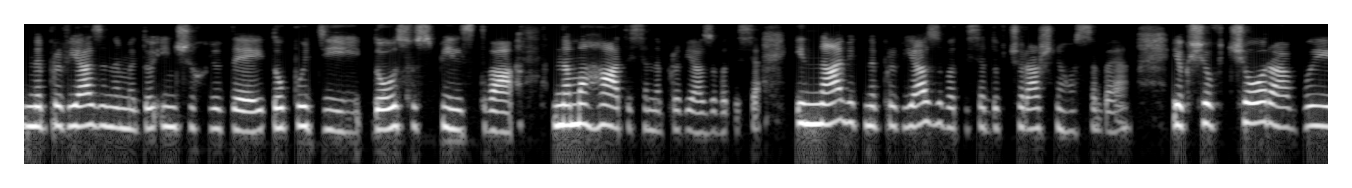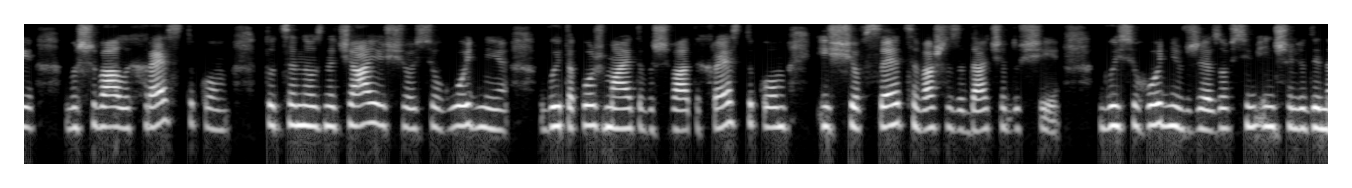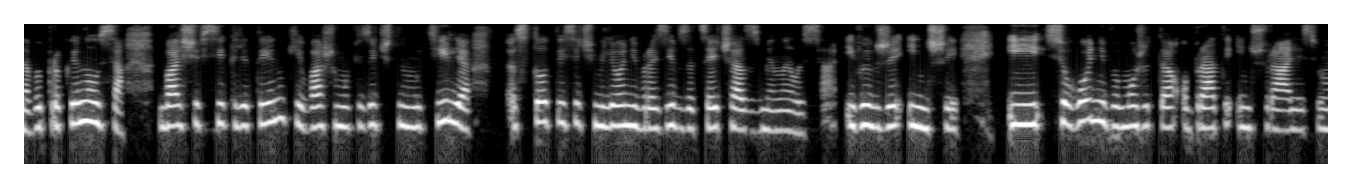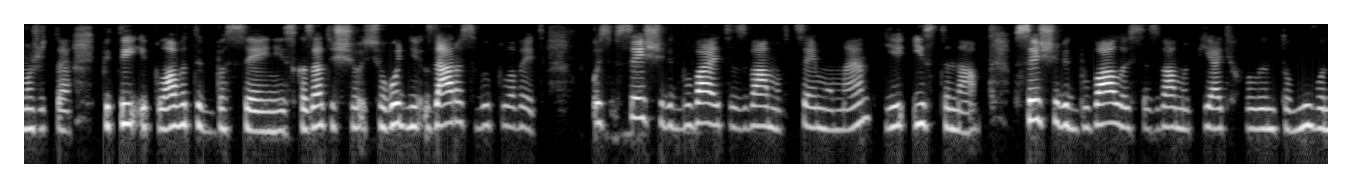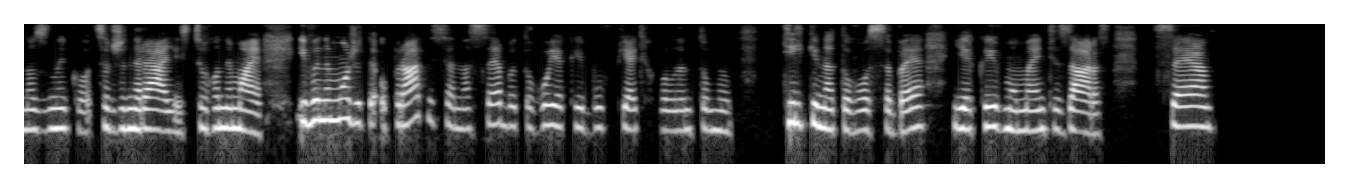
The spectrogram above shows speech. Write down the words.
не прив'язаними до інших людей, до подій, до суспільства, намагатися не прив'язуватися і навіть не прив'язуватися до вчорашнього себе. Якщо вчора ви вишивали хрестиком, то це не означає, що сьогодні ви також маєте вишивати хрестиком, і що все це ваша задача душі. Ви сьогодні вже зовсім інша людина. Ви прокинулися, ваші всі клітинки вашому фізичному тілі 100 тисяч мільйонів разів за цей час змінилися, і ви вже інший. І сьогодні ви можете обрати іншу реальність. Ви можете піти і плавати в басейні, і сказати, що сьогодні зараз ви плавець. Ось все, що відбувається з вами в цей момент, є істина. Все, що відбувалося з вами 5 хвилин тому, воно зникло. Це вже не реальність, цього немає. І ви не можете опиратися на себе того, який був 5 хвилин тому, тільки на того себе, який в моменті зараз. Це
